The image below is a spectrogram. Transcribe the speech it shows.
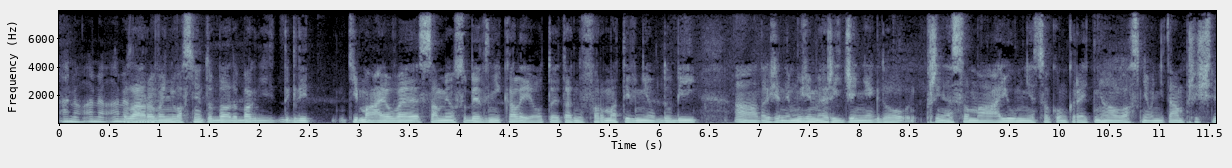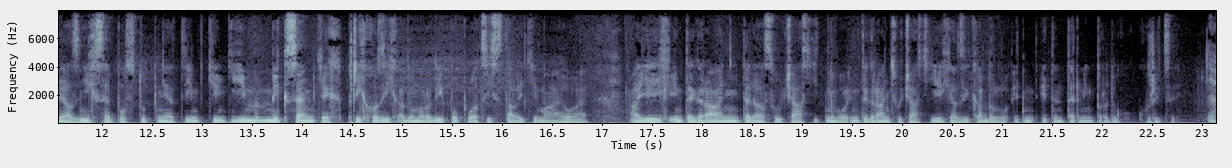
Ano, ano, ano. Zároveň vlastně to byla doba, kdy, kdy ti májové sami o sobě vznikali, jo? to je ten formativní období, a, takže nemůžeme říct, že někdo přinesl májům něco konkrétního, ale vlastně oni tam přišli a z nich se postupně tím, tím, tím mixem těch příchozích a domorodých populací stali ti májové. A jejich integrální teda součástí, nebo integrální součástí jejich jazyka byl i, i ten termín pro tu kukuřici. Já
